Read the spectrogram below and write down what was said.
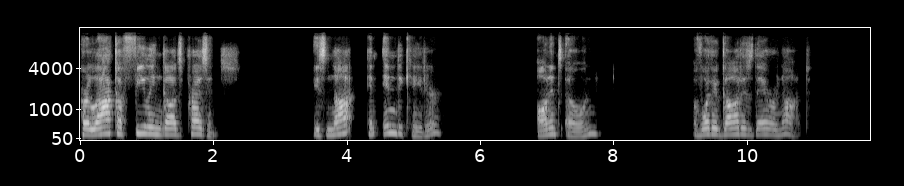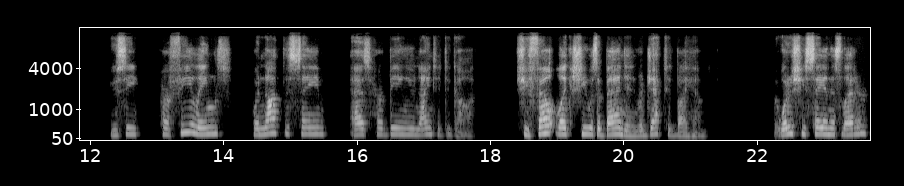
her lack of feeling God's presence is not an indicator on its own of whether God is there or not. You see, her feelings were not the same as her being united to God. She felt like she was abandoned, rejected by him. But what does she say in this letter?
